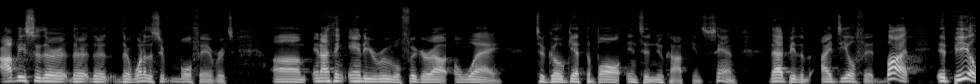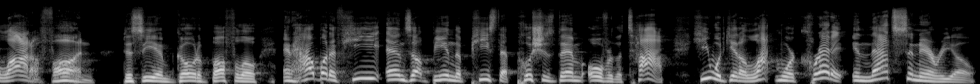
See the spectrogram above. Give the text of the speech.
Obviously, they're they're they're they're one of the Super Bowl favorites. Um, and I think Andy Reid will figure out a way to go get the ball into Nuke Hopkins' hands. That'd be the ideal fit. But it'd be a lot of fun to see him go to Buffalo. And how about if he ends up being the piece that pushes them over the top? He would get a lot more credit in that scenario.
